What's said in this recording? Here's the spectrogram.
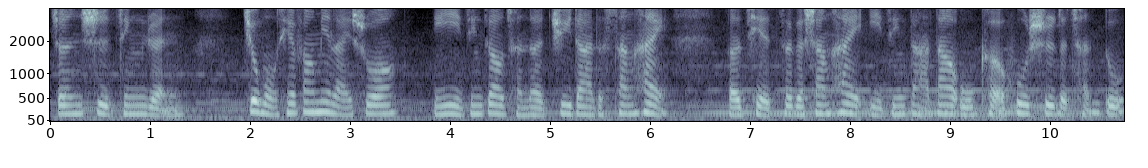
真是惊人。就某些方面来说，你已经造成了巨大的伤害。而且这个伤害已经达到无可忽视的程度。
